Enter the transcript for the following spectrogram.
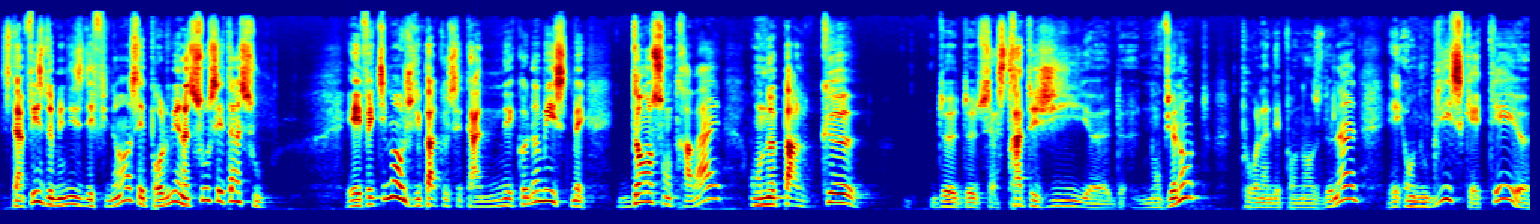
c'est un fils de ministre des Finances, et pour lui, un sou, c'est un sou. Et effectivement, je ne dis pas que c'est un économiste, mais dans son travail, on ne parle que de, de sa stratégie euh, non violente pour l'indépendance de l'Inde, et on oublie ce qui a été euh,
